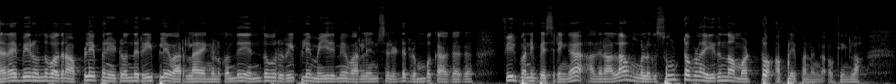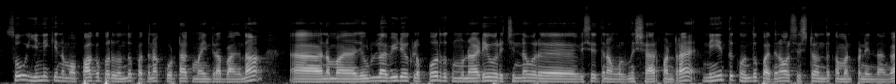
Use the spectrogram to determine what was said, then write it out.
நிறைய பேர் வந்து பார்த்தீங்கன்னா அப்ளை பண்ணிட்டு வந்து ரீப்ளே வரல. எங்களுக்கு வந்து எந்த ஒரு ரீப்ளே மெயிலுமே வரலன்னு சொல்லிட்டு ரொம்ப ஃபீல் பண்ணி பேசுகிறீங்க அதனால் உங்களுக்கு சூட்டபுளாக இருந்தால் மட்டும் அப்ளை பண்ணுங்கள் ஓகேங்களா ஸோ இன்றைக்கி நம்ம பார்க்க போகிறது வந்து பார்த்தீங்கன்னா கோட்டாக் மஹிந்திரா பேங்க் தான். நம்ம உள்ள வீடியோக்குள்ளே போகிறதுக்கு முன்னாடி ஒரு சின்ன ஒரு விஷயத்தை நான் உங்களுக்கு வந்து ஷேர் பண்ணுறேன் நேற்றுக்கு வந்து பார்த்தீங்கன்னா ஒரு சிஸ்டர் வந்து கமெண்ட் பண்ணியிருந்தாங்க.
